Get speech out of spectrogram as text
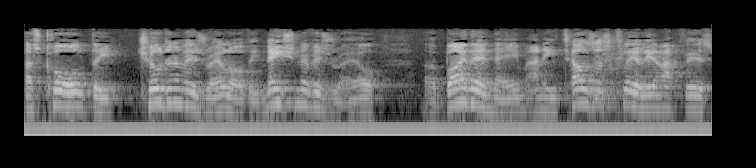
has called the children of Israel or the nation of Israel uh, by their name, and He tells us clearly in that verse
